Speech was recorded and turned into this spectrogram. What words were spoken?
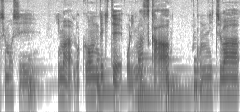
もしもし今録音できておりますか？こんにちは。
